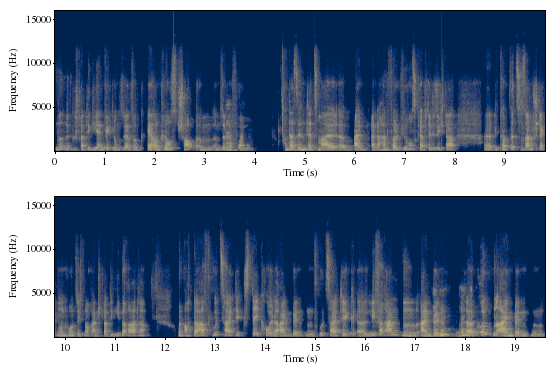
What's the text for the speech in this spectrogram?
ne, eine Strategieentwicklung sehr, so, eher so ein Closed Shop im, im Sinne von, und da sind jetzt mal äh, ein, eine Handvoll Führungskräfte, die sich da äh, die Köpfe zusammenstecken und holen sich noch einen Strategieberater. Und auch da frühzeitig Stakeholder einbinden, frühzeitig äh, Lieferanten einbinden, mhm, mhm, äh, Kunden einbinden,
